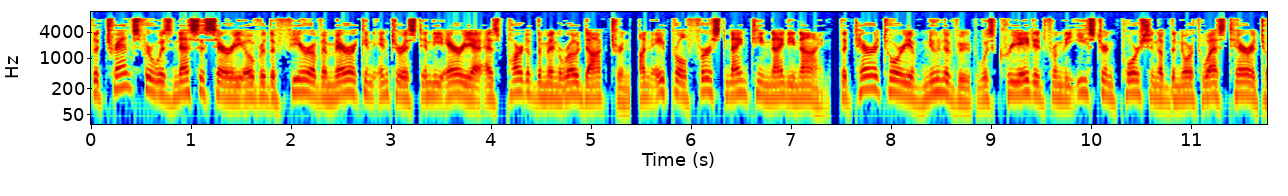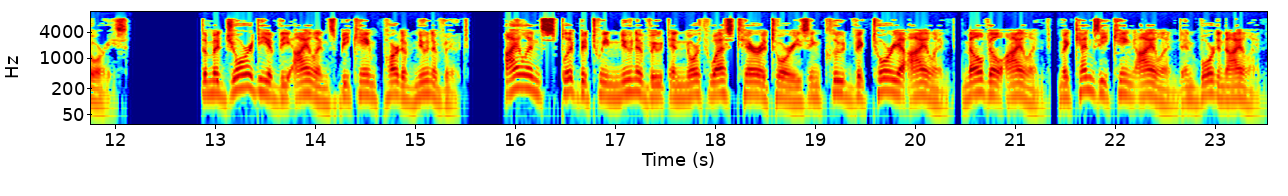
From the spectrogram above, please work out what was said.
The transfer was necessary over the fear of American interest in the area as part of the Monroe Doctrine. On April 1, 1999, the territory of Nunavut was created from the eastern portion of the Northwest Territories. The majority of the islands became part of Nunavut. Islands split between Nunavut and Northwest Territories include Victoria Island, Melville Island, Mackenzie King Island and Borden Island.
